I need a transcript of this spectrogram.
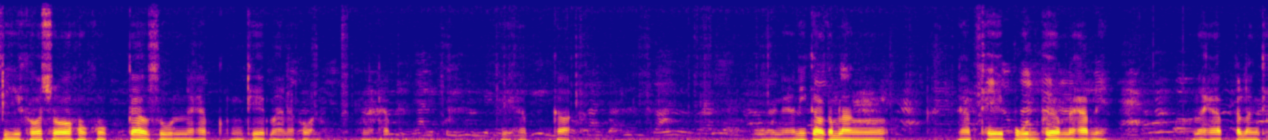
สีคช6690นะครับกรุงเทพมหานครนะครับ เคครับก็อันนี้ก็กำลังนะครับเทปูนเพิ่มนะครับนี่นะครับกำลังเท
